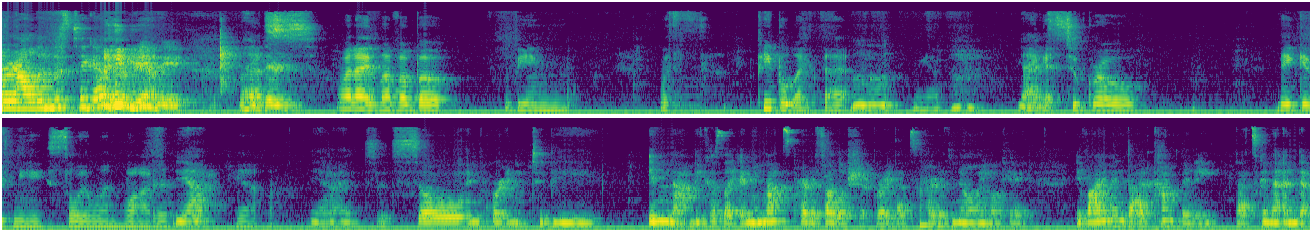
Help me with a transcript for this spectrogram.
we're all in this together, Yeah. really. Like That's there's what I love about being with people like that. mhm, Yeah. yes. I get to grow. They give me soil and water. Yeah. Yeah. Yeah, it's it's so important to be in that because like I mean that's part of fellowship, right? That's part of knowing, okay, if I'm in bad company, that's gonna end up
